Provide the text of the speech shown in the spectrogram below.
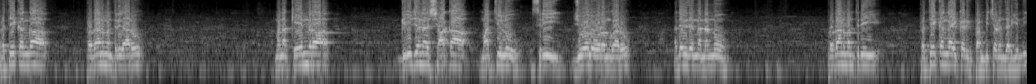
ప్రత్యేకంగా ప్రధానమంత్రి గారు మన కేంద్ర గిరిజన శాఖ మాత్యులు శ్రీ జువల్ ఓరం గారు. అదేవిధంగా నన్ను ప్రధానమంత్రి ప్రత్యేకంగా ఇక్కడికి పంపించడం జరిగింది.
